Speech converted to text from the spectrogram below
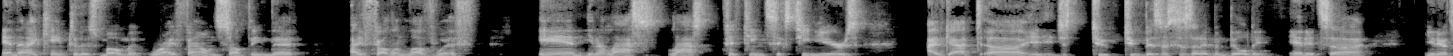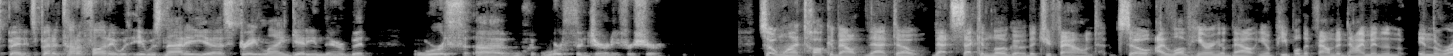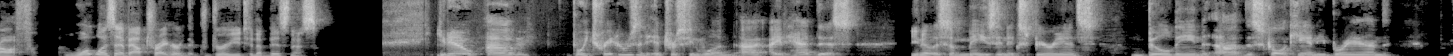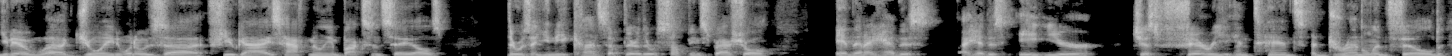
and then I came to this moment where I found something that I fell in love with and you know, last last 15, 16 years, I've got uh, it, just two two businesses that I've been building, and it's uh, you know, it's been it's been a ton of fun. It was it was not a uh, straight line getting there, but worth uh, worth the journey for sure. So I want to talk about that uh, that second logo that you found. So I love hearing about you know people that found a diamond in the, in the rough. What was it about Traeger that drew you to the business? You know, um, boy, Traeger was an interesting one. Uh, I had had this, you know, this amazing experience building uh, the Skullcandy brand. You know, uh, joined when it was a uh, few guys, half million bucks in sales. There was a unique concept there. There was something special, and then I had this. I had this eight year, just very intense, adrenaline filled.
